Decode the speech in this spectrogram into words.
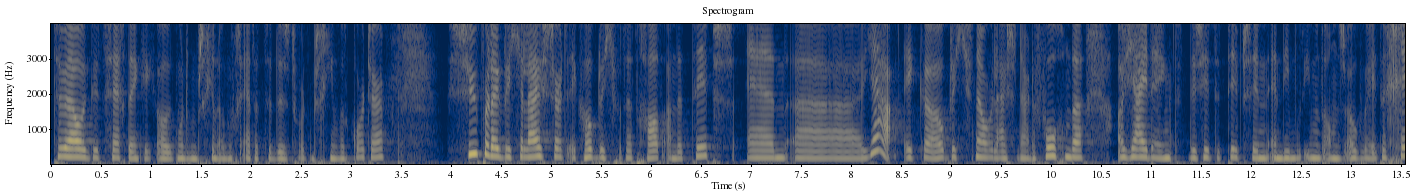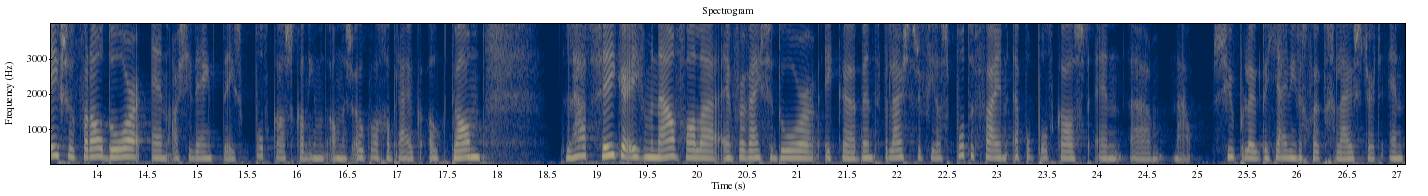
Terwijl ik dit zeg, denk ik, oh, ik moet hem misschien ook nog editen, dus het wordt misschien wat korter. Super leuk dat je luistert. Ik hoop dat je wat hebt gehad aan de tips. En uh, ja, ik hoop dat je snel weer luistert naar de volgende. Als jij denkt, er zitten tips in en die moet iemand anders ook weten, geef ze vooral door. En als je denkt, deze podcast kan iemand anders ook wel gebruiken, ook dan Laat zeker even mijn naam vallen en verwijs ze door. Ik uh, ben te beluisteren via Spotify en Apple Podcast. En uh, nou, Superleuk dat jij in ieder geval hebt geluisterd. En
